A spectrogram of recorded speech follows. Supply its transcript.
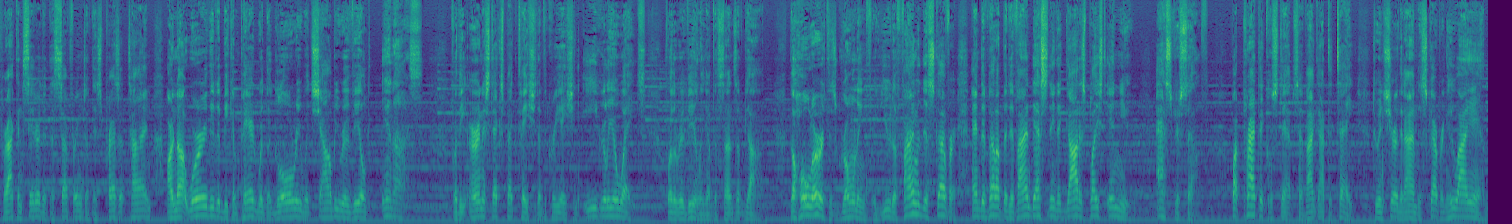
For I consider that the sufferings of this present time are not worthy to be compared with the glory which shall be revealed in us. For the earnest expectation of the creation eagerly awaits for the revealing of the sons of God. The whole earth is groaning for you to finally discover and develop the divine destiny that God has placed in you. Ask yourself, what practical steps have I got to take to ensure that I am discovering who I am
